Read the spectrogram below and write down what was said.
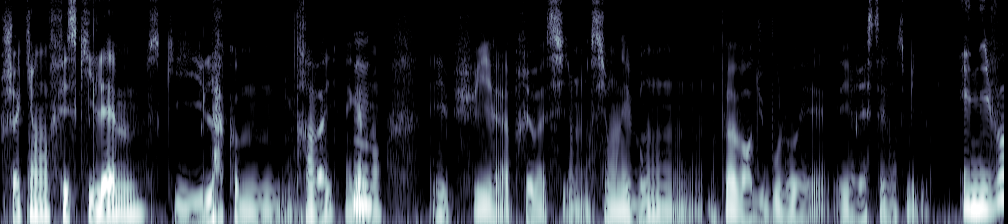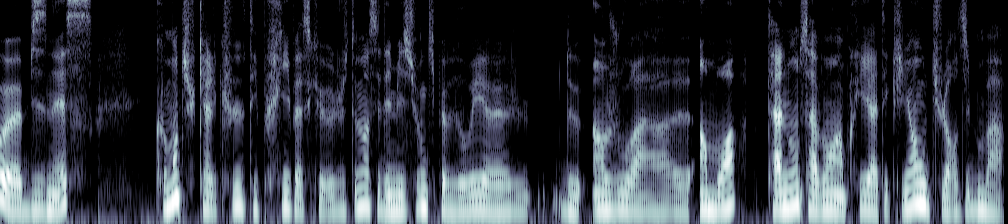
Chacun fait ce qu'il aime, ce qu'il a comme travail également. Mm. Et puis après, bah, si, on, si on est bon, on, peut avoir du boulot et, rester dans ce milieu. Et niveau euh, business, comment tu calcules tes prix? Parce que justement, c'est des missions qui peuvent durer euh, de un jour à euh, un mois. Tu annonces avant un prix à tes clients ou tu leur dis, bon, bah,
